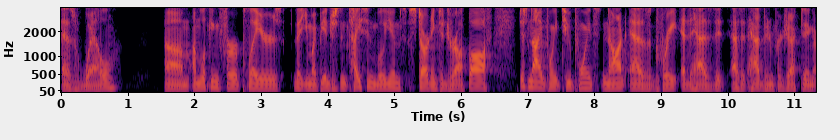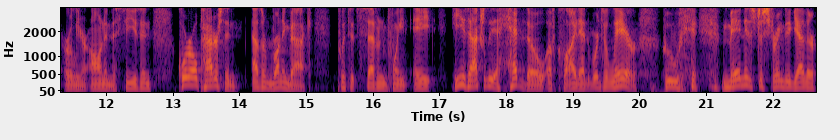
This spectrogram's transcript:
as well. Um, I'm looking for players that you might be interested in. Ty'Son Williams starting to drop off, just 9.2 points, not as great as it as it had been projecting earlier on in the season. Cordarrelle Patterson as a running back puts it 7.8. He's actually ahead, though, of Clyde Edwards Helaire, who managed to string together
